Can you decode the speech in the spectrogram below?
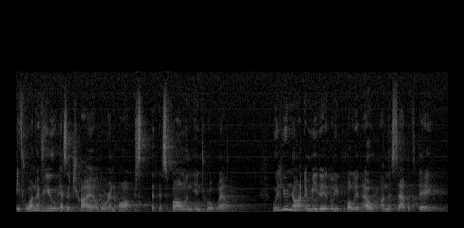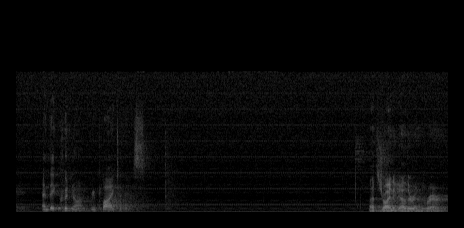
If one of you has a child or an ox that has fallen into a well, will you not immediately pull it out on the Sabbath day? And they could not reply to this. Let's join together in prayer.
